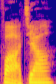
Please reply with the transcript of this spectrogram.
发夹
